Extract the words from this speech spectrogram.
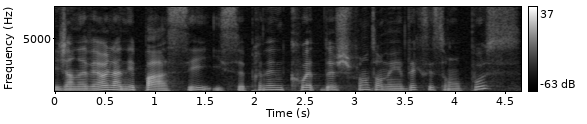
Et j'en avais un l'année passée. Il se prenait une couette de cheveux entre son index et son pouce.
